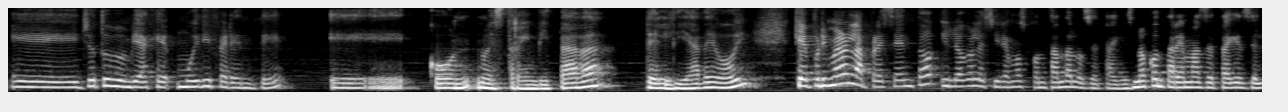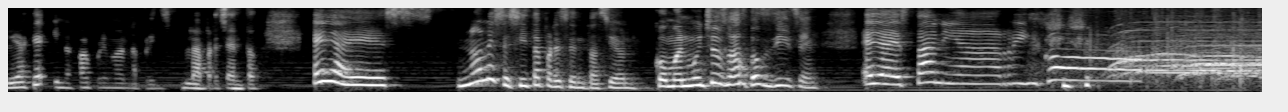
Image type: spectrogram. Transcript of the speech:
eh, yo tuve un viaje muy diferente eh, con nuestra invitada del día de hoy, que primero la presento y luego les iremos contando los detalles. No contaré más detalles del viaje y mejor primero la, la presento. Ella es, no necesita presentación, como en muchos lados dicen. Ella es Tania Rincón.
